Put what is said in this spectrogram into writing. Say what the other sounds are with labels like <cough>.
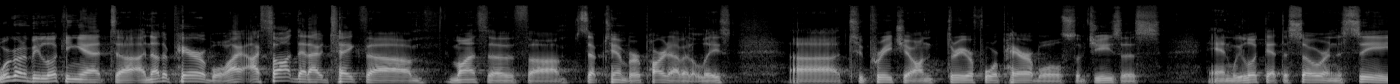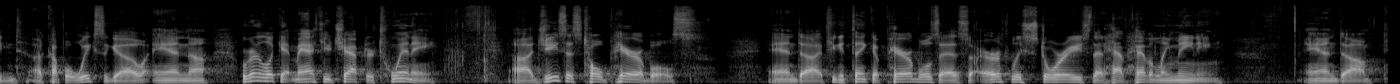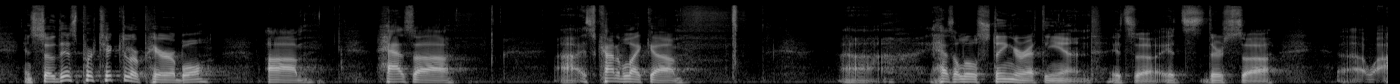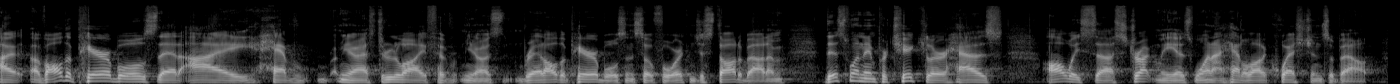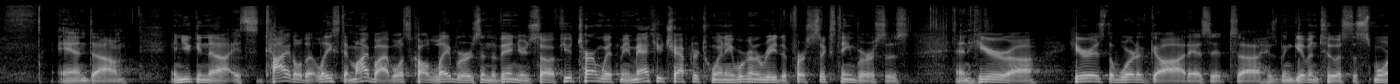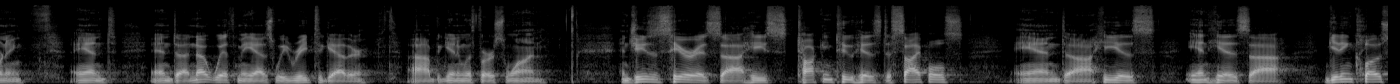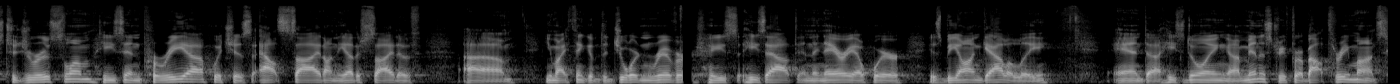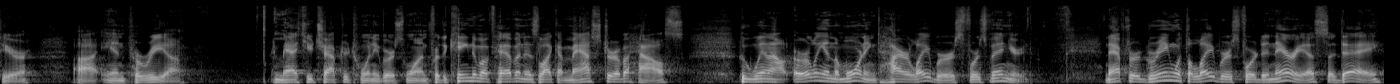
We're going to be looking at uh, another parable. I, I, thought that I would take the month of uh, September, part of it at least, uh, to preach on three or four parables of Jesus. And we looked at the sower and the seed a couple weeks ago, and uh, we're going to look at Matthew chapter 20. Uh, Jesus told parables. And uh, if you can think of parables as earthly stories that have heavenly meaning. And um, and so this particular parable um, has a, uh, it's kind of like a, uh, it has a little stinger at the end. It's, uh, it's, there's, uh, uh, I, of all the parables that I have, you know, through life have, you know, I've read all the parables and so forth and just thought about them, this one in particular has always uh, struck me as one I had a lot of questions about. And um, and you can, uh, it's titled, at least in my Bible, it's called Laborers in the Vineyard. So if you turn with me, Matthew chapter 20, we're going to read the first 16 verses. And here, uh, here is the Word of God as it uh, has been given to us this morning. And, and uh, note with me as we read together, uh, beginning with verse 1. And Jesus here is, uh, he's talking to his disciples, and he is in his getting close to Jerusalem. He's in Perea, which is outside on the other side of, um, you might think of the Jordan River. He's, he's out in an area where is beyond Galilee. And uh, he's doing ministry for about three months here uh, in Perea. Matthew chapter 20, verse 1 For the kingdom of heaven is like a master of a house who went out early in the morning to hire laborers for his vineyard. And after agreeing with the laborers for a denarius a day,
